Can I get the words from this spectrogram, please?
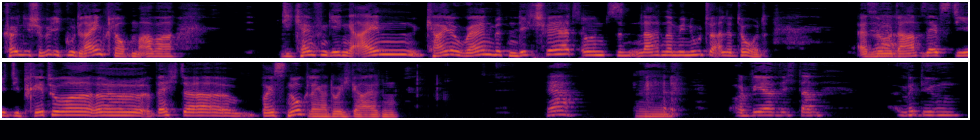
können die schon wirklich gut reinkloppen, aber die kämpfen gegen einen Kylo Ren mit einem Lichtschwert und sind nach einer Minute alle tot. Also Ja. da haben selbst die die Prätor äh, bei Snoke länger durchgehalten. Ja, Mhm. und wie er sich dann mit diesem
